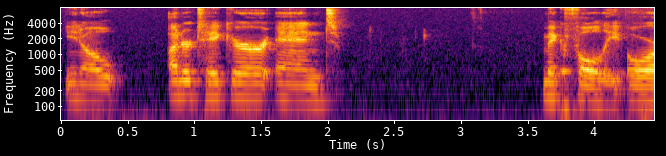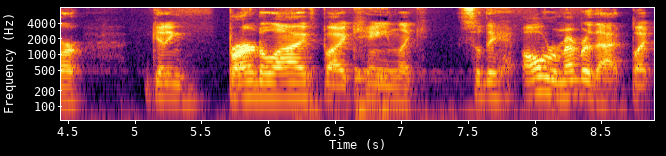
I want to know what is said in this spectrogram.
you know, Undertaker and Mick Foley or getting burned alive by Kane. Like, so they all remember that. But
